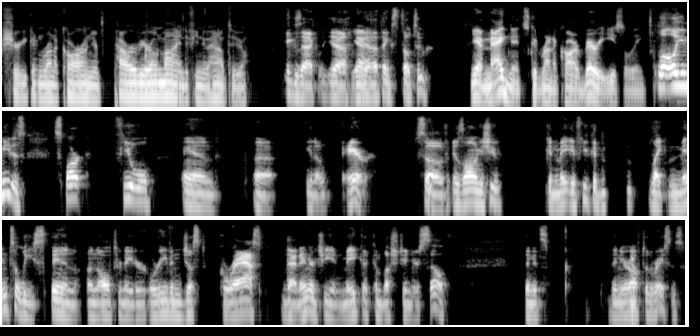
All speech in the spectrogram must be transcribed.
Sure, you can run a car on your power of your own mind if you knew how to. Exactly. Yeah. Yeah. Yeah. I think so too. Yeah, magnets could run a car very easily. Well, all you need is spark, fuel, and uh, you know, air. So if- as long as you can make, if you could like mentally spin an alternator or even just grasp that energy and make a combustion yourself, then it's then you're Yep. off to the races.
